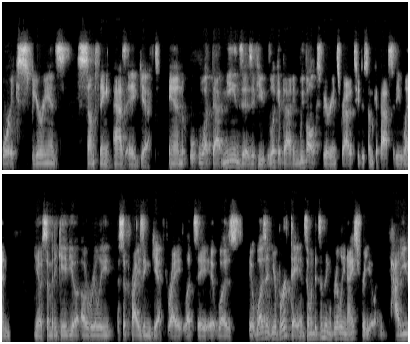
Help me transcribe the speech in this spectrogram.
or experience something as a gift. And what that means is if you look at that, and we've all experienced gratitude to some capacity when you know somebody gave you a really surprising gift right? Let's say it was it wasn't your birthday and someone did something really nice for you. And how do you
